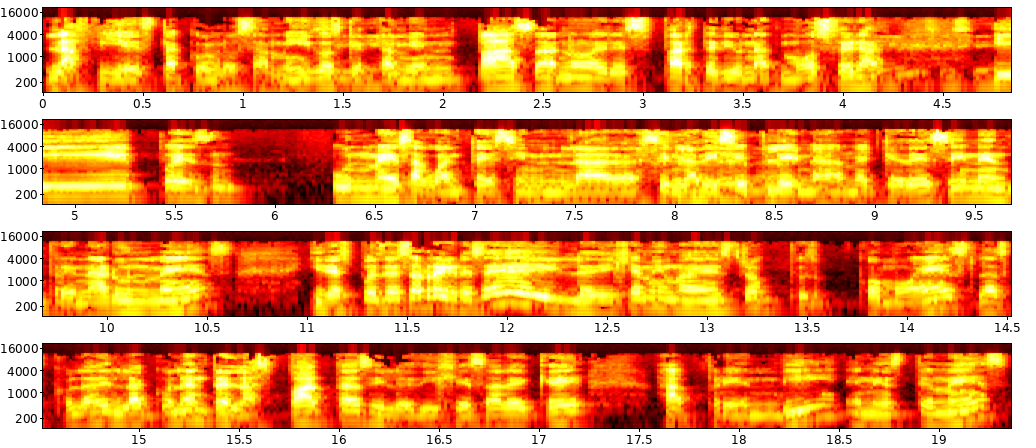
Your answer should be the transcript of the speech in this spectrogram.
la fiesta con los amigos que también pasa, ¿no? Eres parte de una atmósfera. y pues un mes aguanté sin la, sin la disciplina, me quedé sin entrenar un mes y después de eso regresé y le dije a mi maestro, pues como es, la cola, la cola entre las patas y le dije, ¿sabe qué? Aprendí en este mes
